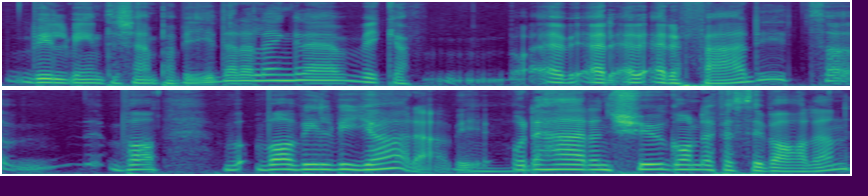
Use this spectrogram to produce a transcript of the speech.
vill vi inte kämpa vidare längre? Vilka, är, är, är det färdigt? Så, vad, vad vill vi göra? Mm. och det här är den 20 festivalen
